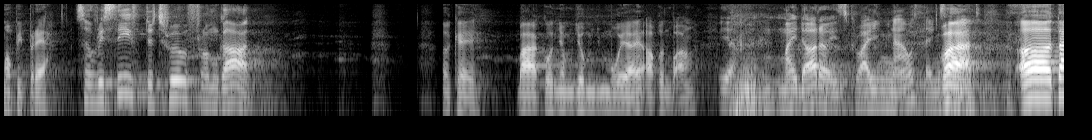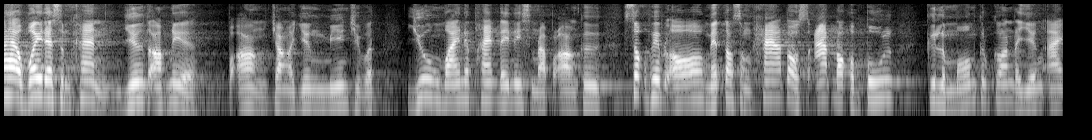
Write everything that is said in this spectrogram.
មកពីព្រះ So receive the truth from God. អូខេបាទកូនខ្ញុំយំមួយហើយអរគុណព្រះអង្គ Yeah, my daughter is crying now. Thanks បាទ God. អឺតែអ្វីដែលសំខាន់យើងទាំងអស់គ្នាព្រះអង្គចង់ឲ្យយើងមានជីវិតយូរអង្វែងនៅផែនដីនេះសម្រាប់ព្រះអង្គគឺសុខភាពល្អមិនមែនតោះសង្ហាតោះស្អាតដល់កំពូលគឺល្មមគ្រប់គ្រាន់ដែលយើងអាច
